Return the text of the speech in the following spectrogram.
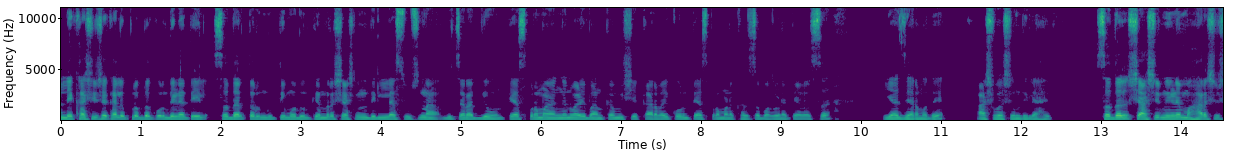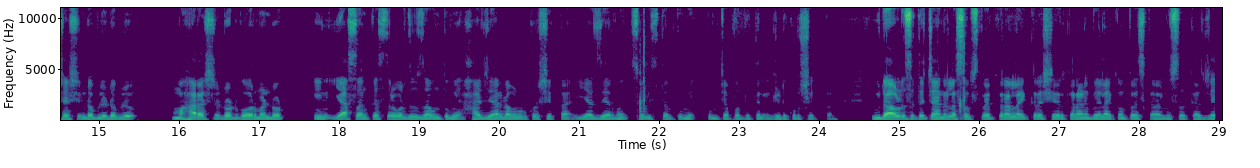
उपलब्ध करून देण्यात येईल. सदर तरुणवृत्तीमधून केंद्र शासनाने दिलेल्या सूचना विचारात घेऊन त्याचप्रमाणे अंगणवाडी बांधकामविषयक कारवाई करून त्याचप्रमाणे खर्च बघवण्यात यावे असं या जारमध्ये आश्वासन दिले आहेत. सदर शासन निर्णय महाराष्ट्र शासन W W Maharashtra dot government dot in या संकेतस्थळावर जर जाऊन तुम्ही हा जे आर डाउनलोड करू शकता या जे आर सविस्तर तुम्ही तुमच्या पद्धतीने रीड करू शकता. व्हिडिओ आवडला असेल तर चॅनलला सबस्क्राईब करा लाईक करा शेअर करा आणि बेल आयकॉन प्रेस करा जे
